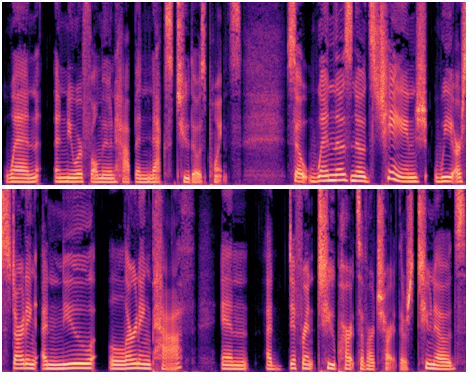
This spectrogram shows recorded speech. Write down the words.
when a newer full moon happen next to those points. So when those nodes change, we are starting a new learning path in a different two parts of our chart. There's two nodes.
